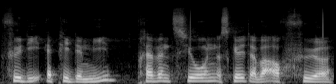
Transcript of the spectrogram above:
für die Epidemieprävention. Es gilt aber auch für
